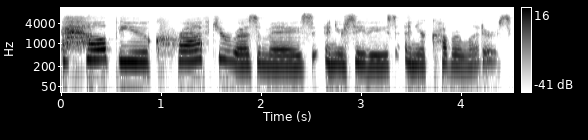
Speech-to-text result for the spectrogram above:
help you craft your resumes and your CVs and your cover letters.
